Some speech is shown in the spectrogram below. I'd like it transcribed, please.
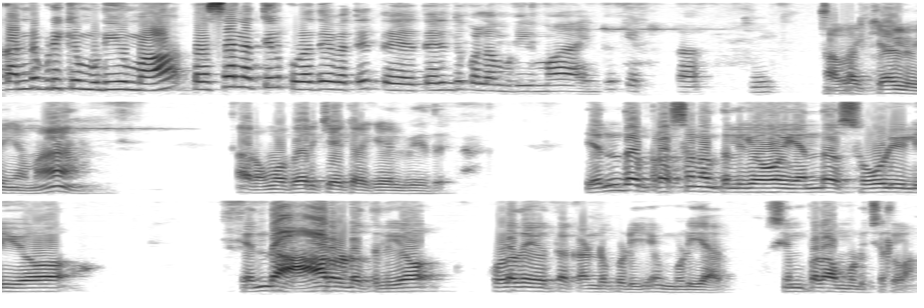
கண்டுபிடிக்க முடியுமா? பிரசன்னத்தில் குலதெய்வத்தை தெ- தெரிந்து கொள்ள முடியுமா என்று கேட்டார் நல்ல கேள்விங்கம்மா. ரொம்ப பேர் கேட்குற கேள்வி இது. எந்த பிரசனத்துலேயோ எந்த சோழிலையோ எந்த ஆரோடத்துலேயோ குலதெய்வத்தை கண்டுபிடிக்க முடியாது. சிம்பிளாக முடிச்சிடலாம்.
